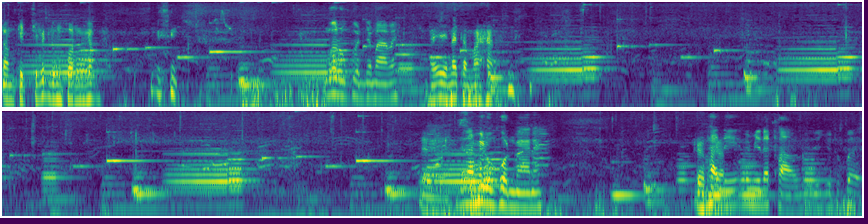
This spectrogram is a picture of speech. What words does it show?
ตามติดชีวิตลุงพลครับ เมื่อลุงพลจะมาไหมเฮ้ยน่าจะมา ให้ลุงพลมานะเริ่ม พันแล้วนี้ไม่มีนักข่าวมียูทูบเบอร์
